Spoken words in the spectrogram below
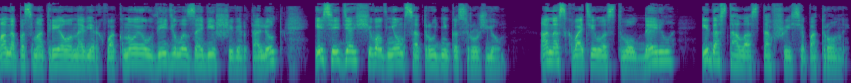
Она посмотрела наверх в окно и увидела зависший вертолет и сидящего в нем сотрудника с ружьем. Она схватила ствол Дэрила и достала оставшиеся патроны.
